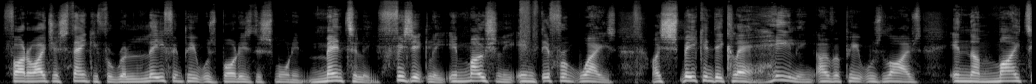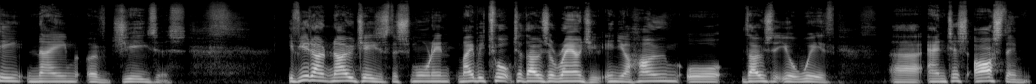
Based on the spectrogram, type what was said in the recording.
Father, I just thank you for relief in people's bodies this morning, mentally, physically, emotionally, in different ways. I speak and declare healing over people's lives in the mighty name of Jesus. If you don't know Jesus this morning, maybe talk to those around you in your home or those that you're with uh, and just ask them,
